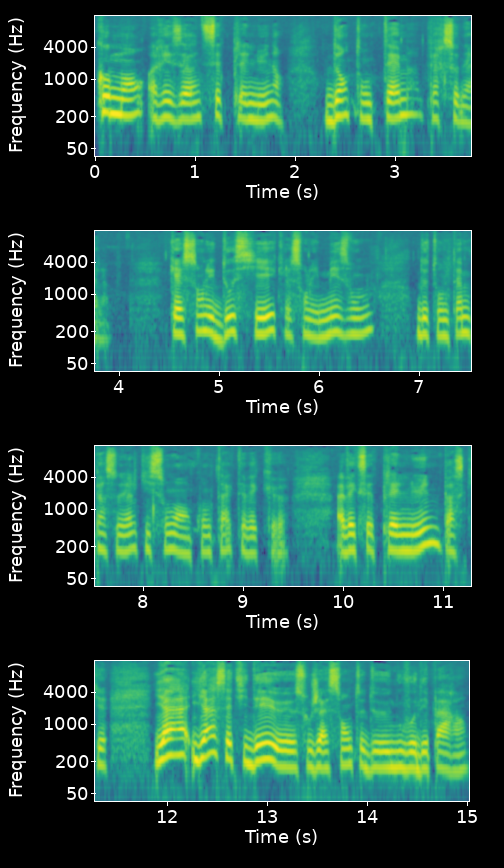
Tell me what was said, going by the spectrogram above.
comment résonne cette pleine lune dans ton thème personnel. Quels sont les dossiers, quelles sont les maisons de ton thème personnel qui sont en contact avec, euh, cette pleine lune Parce qu'il y a, y a cette idée euh, sous-jacente de nouveau départ hein,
